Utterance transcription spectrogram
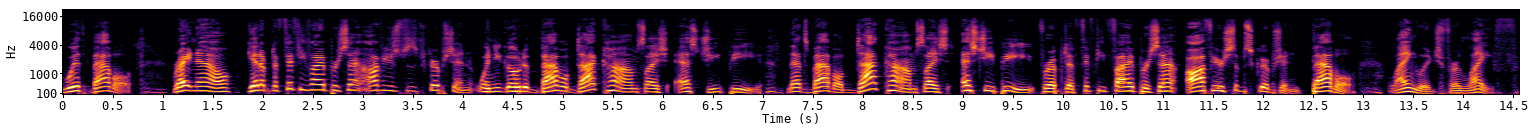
with Babbel. Right now, get up to 55% off your subscription when you go to babbel.com slash SGP. That's babbel.com slash SGP for up to 55% off your subscription. Babbel, language for life.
